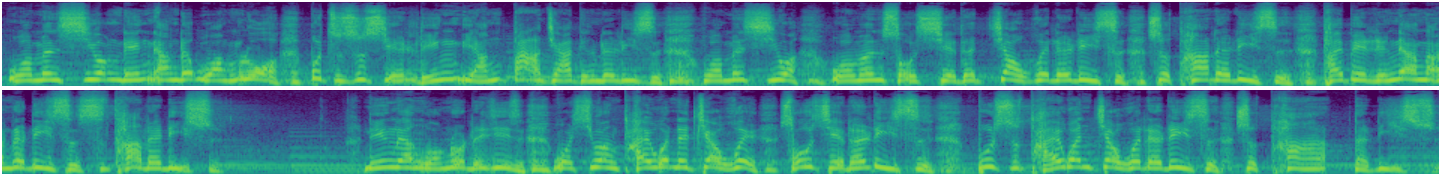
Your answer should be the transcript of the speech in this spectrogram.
我们希望灵粮的网络不只是写灵粮大家庭的历史，我们希望我们所写的教会的历史是他的历史，台北灵粮堂的历史是他的历史。灵粮网络的历史，我希望台湾的教会所写的历史，不是台湾教会的历史，是他的历史。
